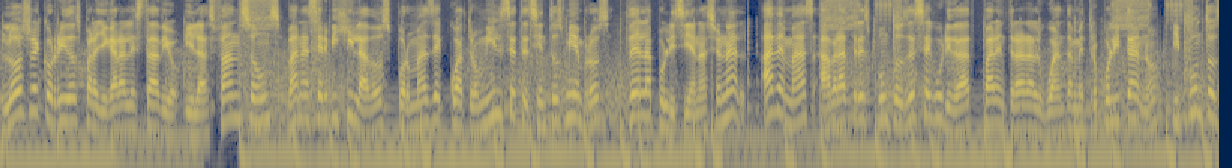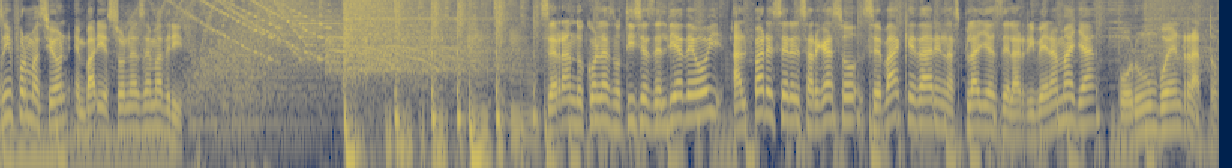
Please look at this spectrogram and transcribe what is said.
los recorridos para llegar al estadio y las fan zones van a ser vigilados por más de 4.700 miembros de la Policía Nacional. Además, habrá tres puntos de seguridad para entrar al Wanda Metropolitano y puntos de información en varias zonas de Madrid. Cerrando con las noticias del día de hoy, al parecer el sargazo se va a quedar en las playas de la Ribera Maya por un buen rato.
